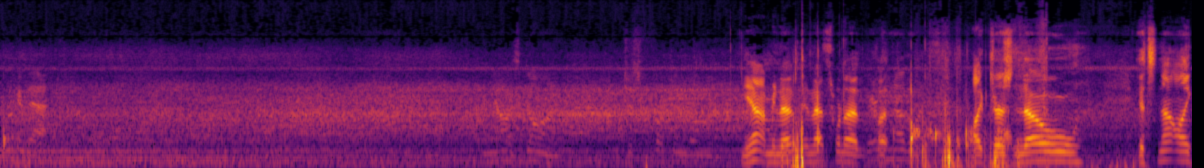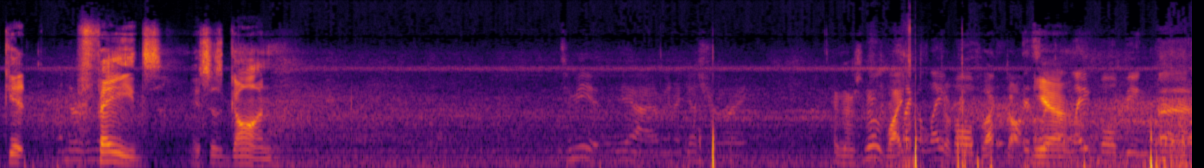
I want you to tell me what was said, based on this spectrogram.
Look at that. And now it's gone. Just fucking gone. Yeah, I mean, that, and that's what I There's like. There's no. It's not like it fades. It's just gone. To me, yeah, I mean, I guess you're right. And there's no light, like a light bulb. reflect on. It's Yeah. like a light bulb being, uh,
